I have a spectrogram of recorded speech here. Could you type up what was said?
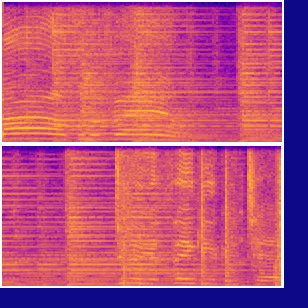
Smile from a veil. Do you think you can tell?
